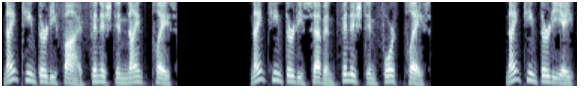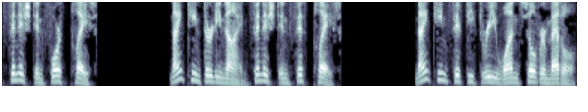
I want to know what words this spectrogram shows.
1935 finished in ninth place. 1937 finished in fourth place. 1938 finished in fourth place. 1939 finished in fifth place. 1953 won silver medal.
